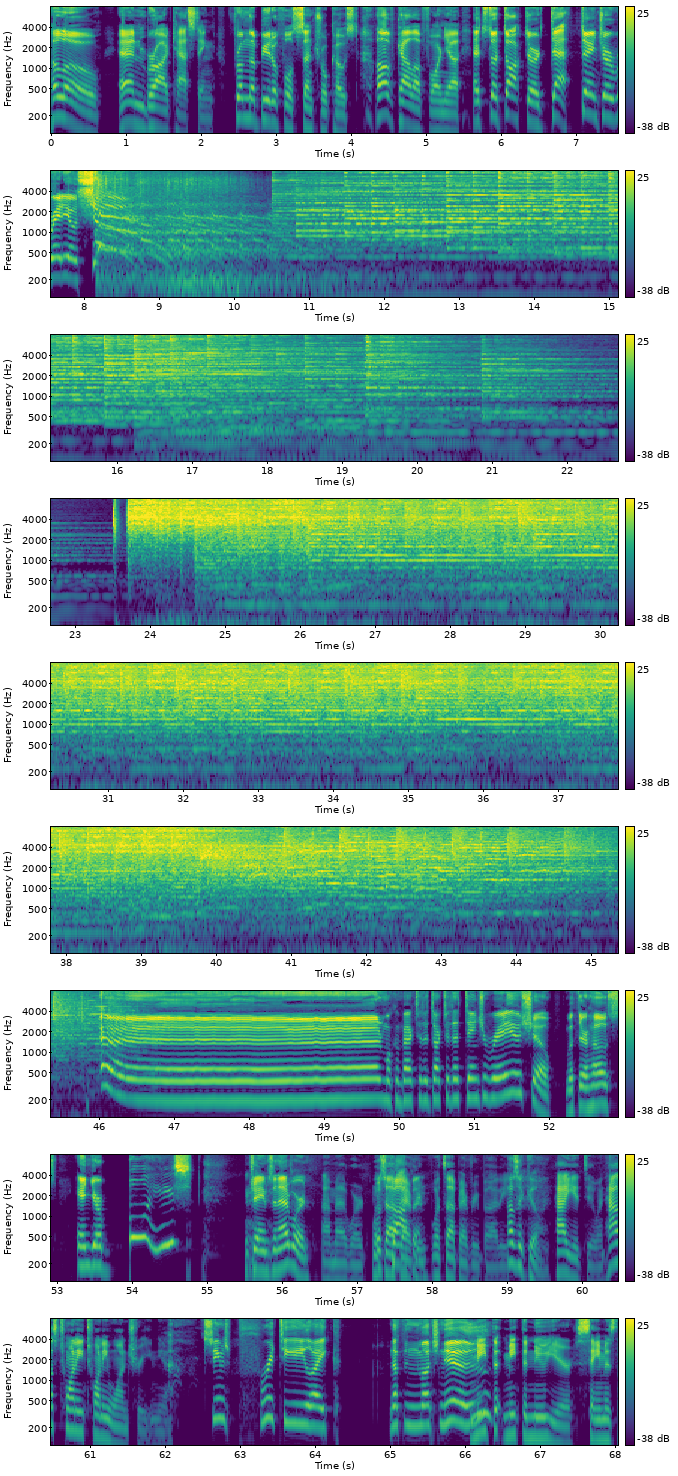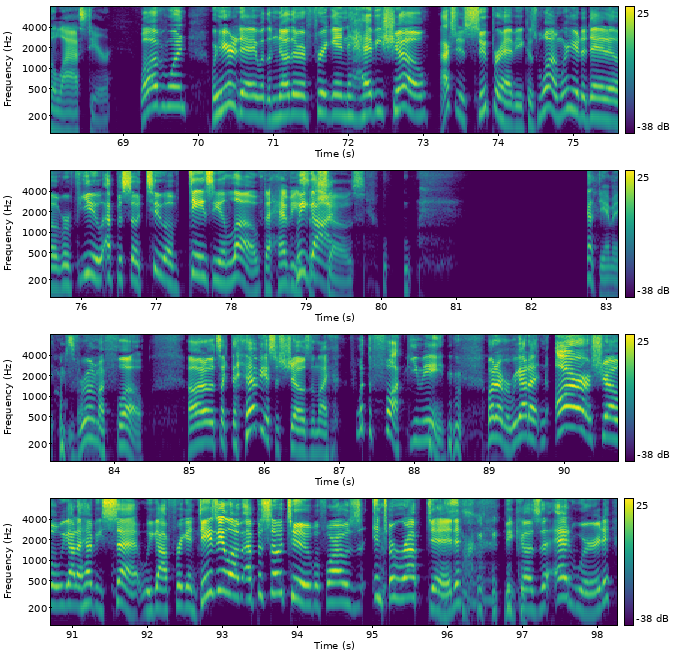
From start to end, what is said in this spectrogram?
Hello, and broadcasting from the beautiful central coast of California, it's the Doctor Death Danger Radio Show! Back to the Doctor Death Danger Radio Show with their hosts and your boys, James and Edward. I'm Edward. What's What's, up, poppin'? every, What's up, everybody? How's it going? How you doing? How's 2021 treating you? Seems pretty like nothing much new. meet the meet the new year, same as the last year. Well, everyone, we're here today with another friggin' heavy show. Actually, it's super heavy because one, we're here today to review episode two of Daisy of Love. The heaviest We of got- shows. God damn it. You've ruined my flow. Uh, it's like the heaviest of shows, and like, what the fuck you mean? Whatever. We got a our show. We got a heavy set. We got friggin' Daisy Love episode two. Before I was interrupted because of Edward,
